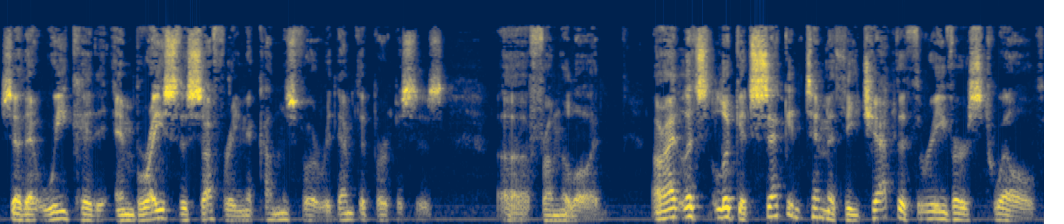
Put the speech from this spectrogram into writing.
so that we could embrace the suffering that comes for redemptive purposes uh, from the Lord. All right, let's look at 2 Timothy chapter 3 verse 12.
